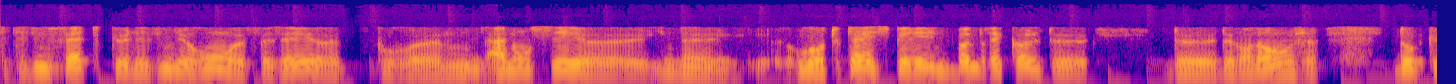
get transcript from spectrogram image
C'était une fête que les vignerons faisaient pour annoncer une, ou en tout cas espérer une bonne récolte de, de, vendanges. Donc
